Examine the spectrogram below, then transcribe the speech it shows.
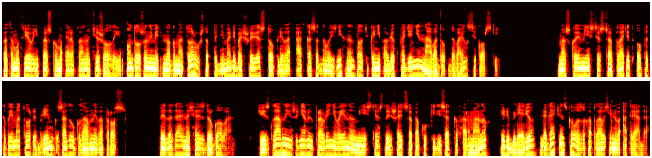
Потому требования к морскому аэроплану тяжелые. Он должен иметь много моторов, чтобы поднимали большой вес топлива, а отказ одного из них над Балтикой не повлек падение на воду, добавил Сикорский. Морское министерство оплатит опытовые моторы, Бринг задал главный вопрос. Предлагаю начать с другого. Через Главное инженерное управление военного министерства решается о покупке десятков арманов или Блерио для Гатчинского воздухоплавательного отряда.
